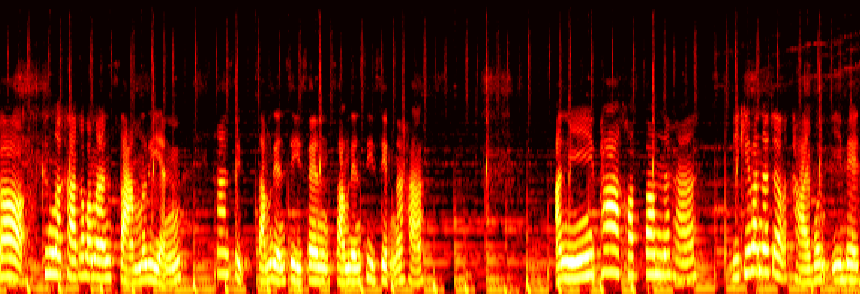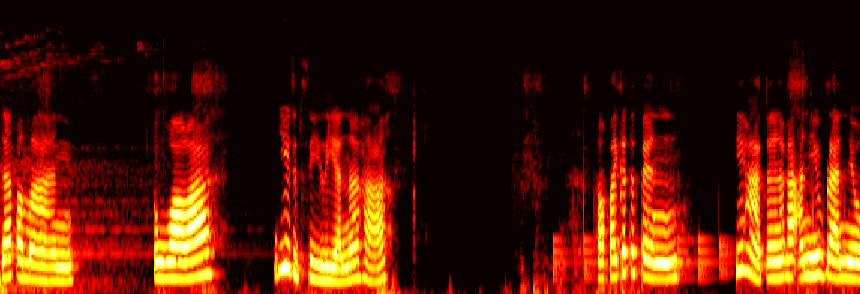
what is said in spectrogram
ก็ครึ่งราคาก็ประมาณ 3 เหรียญ50 3เหรียญ4เซน3เหรียญ40 นะคะ อันนี้ผ้าคอตตอนนะคะบีคิดว่าน่าจะขายบน eBay ได้ประมาณตัวละ24 เหรียญนะคะ ต่อไปก็จะเป็นที่หาเจอนะคะ อันนี้แบรนด์นิว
